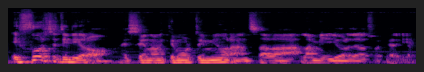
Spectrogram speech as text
e forse ti dirò, essendo anche molto in minoranza, la, la migliore della sua carriera.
